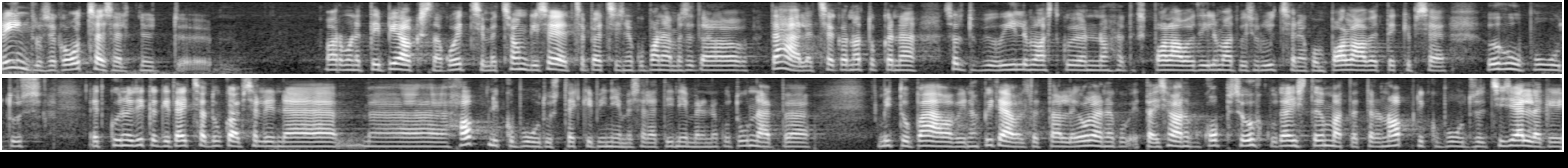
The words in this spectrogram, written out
ringlusega otseselt nüüd ma arvan, et ei peaks nagu otsima, et see ongi see, et sa pead siis nagu panema seda tähele, et see ka natukene sõltub ju ilmast, kui on noh, näiteks palavad ilmad või sul üldse nagu on palav, et tekib see õhupuudus, et kui nüüd ikkagi täitsa tugev selline äh, hapnikupuudus tekib inimesele, et inimene nagu tunneb äh, mitu päeva või noh, pidevalt, et tal ei ole nagu, et ta ei saa nagu kopsu õhku täis tõmmata, et tal on hapnikupuudus, et siis jällegi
